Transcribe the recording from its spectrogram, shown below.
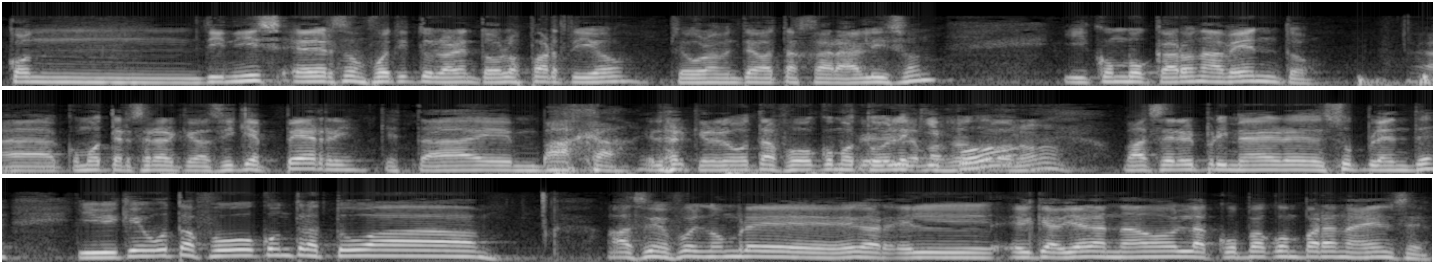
con Diniz, Ederson fue titular en todos los partidos, seguramente va a atajar a Allison y convocaron a Bento ah, como tercer arquero, así que Perry, que está en baja, el arquero del Botafogo como Sí, todo el equipo, todo, ¿no? va a ser el primer eh, suplente y vi que Botafogo contrató a ah, se me fue el nombre, Edgar, el, el que había ganado la Copa con Paranaense,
